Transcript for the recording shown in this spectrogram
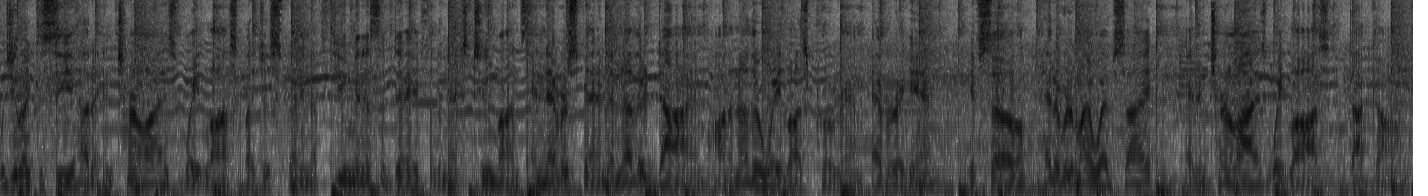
Would you like to see how to internalize weight loss by just spending a few minutes a day for the next two months and never spend another dime on another weight loss program ever again? If so, head over to my website at internalizeweightloss.com.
